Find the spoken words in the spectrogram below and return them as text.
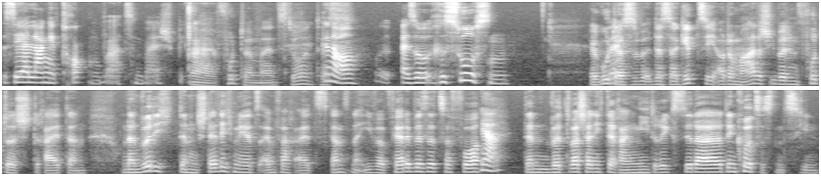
sehr lange trocken war, zum Beispiel. Ah, Futter meinst du? Das, Genau, also Ressourcen. Ja gut, Weil- das, das ergibt sich automatisch über den Futterstreit dann. Und dann würde ich, dann stelle ich mir jetzt einfach als ganz naiver Pferdebesitzer vor, Ja. dann wird wahrscheinlich der Rangniedrigste da den kürzesten ziehen.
